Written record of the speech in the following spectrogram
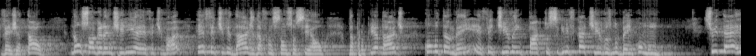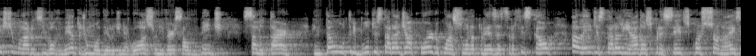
vegetal, não só garantiria a efetividade da função social da propriedade, como também efetiva impactos significativos no bem comum. Se o ITR estimular o desenvolvimento de um modelo de negócio universalmente salutar, então o tributo estará de acordo com a sua natureza extrafiscal, além de estar alinhado aos preceitos constitucionais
